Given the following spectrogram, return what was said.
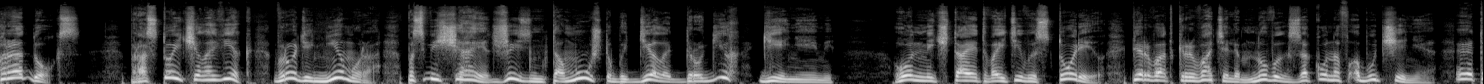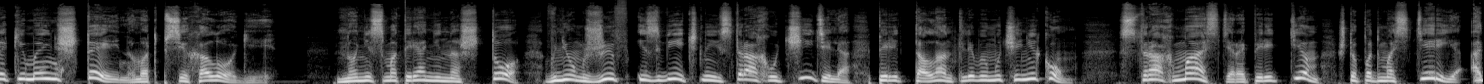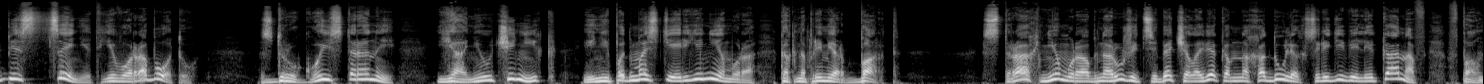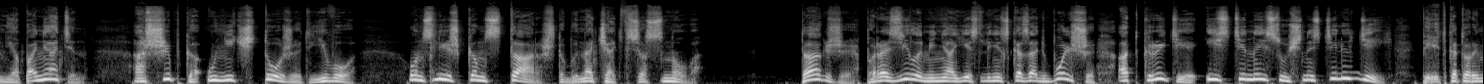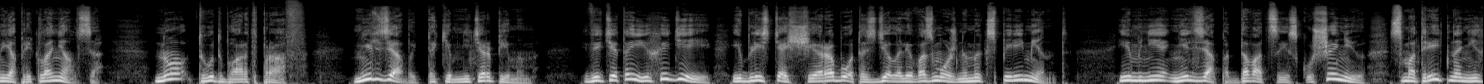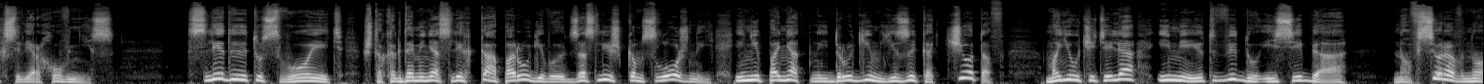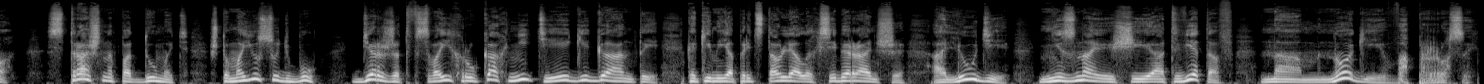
Парадокс. Простой человек, вроде Немура, посвящает жизнь тому, чтобы делать других гениями. Он мечтает войти в историю первооткрывателем новых законов обучения, этаким Эйнштейном от психологии. Но, несмотря ни на что, в нем жив извечный страх учителя перед талантливым учеником, страх мастера перед тем, что подмастерье обесценит его работу. С другой стороны, я не ученик и не подмастерье Немура, как, например, Барт. Страх Немура обнаружить себя человеком на ходулях среди великанов вполне понятен. Ошибка уничтожит его. Он слишком стар, чтобы начать все снова. Также поразило меня, если не сказать больше, открытие истинной сущности людей, перед которыми я преклонялся. Но тут Барт прав. Нельзя быть таким нетерпимым. Ведь это их идеи и блестящая работа сделали возможным эксперимент. И мне нельзя поддаваться искушению смотреть на них сверху вниз. Следует усвоить, что когда меня слегка поругивают за слишком сложный и непонятный другим язык отчетов, мои учителя имеют в виду и себя. Но все равно страшно подумать, что мою судьбу держат в своих руках не те гиганты, какими я представлял их себе раньше, а люди, не знающие ответов на многие вопросы.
